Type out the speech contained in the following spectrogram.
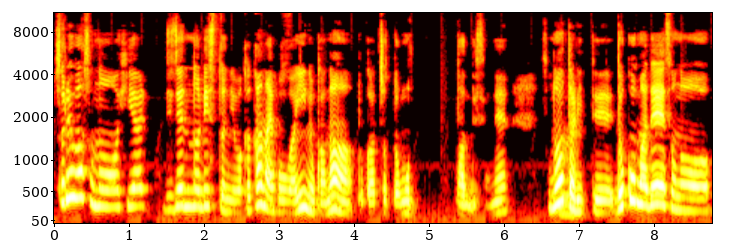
それはその、ヒア、事前のリストには書かない方がいいのかな、とかちょっと思ったんですよね。そのあたりって、どこまでその、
